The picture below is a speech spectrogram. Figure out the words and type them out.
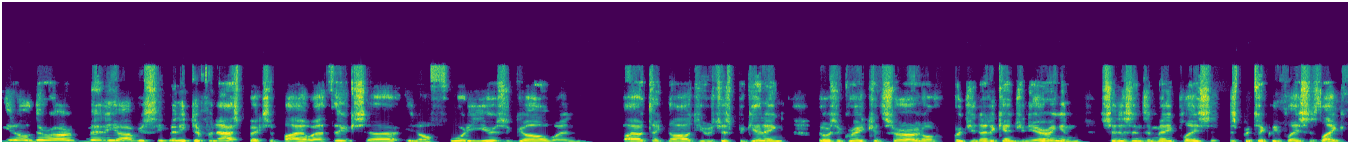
you know, there are many, obviously, many different aspects of bioethics. Uh, you know, 40 years ago, when biotechnology was just beginning, there was a great concern over genetic engineering, and citizens in many places, particularly places like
